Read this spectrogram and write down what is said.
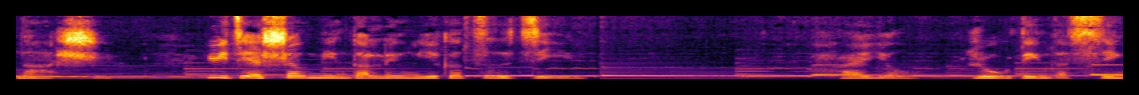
那是。遇见生命的另一个自己，还有入定的心，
